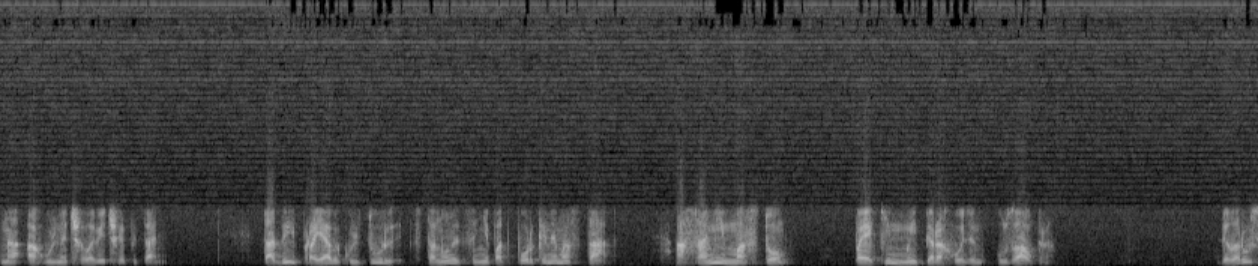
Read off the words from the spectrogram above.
на агульначалавечыя пытанні. Тады праявы культуры становяцца не падпоркамі моста, а самім мастом, па якім мы пераходзім у заўтра. Беларусь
